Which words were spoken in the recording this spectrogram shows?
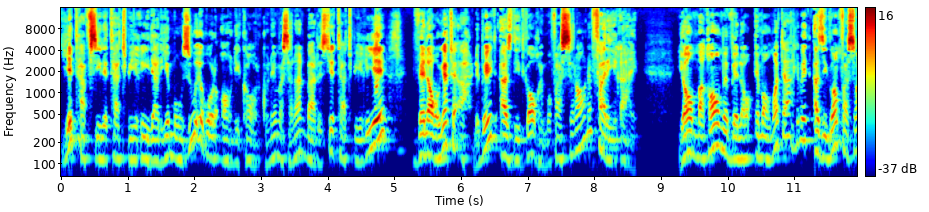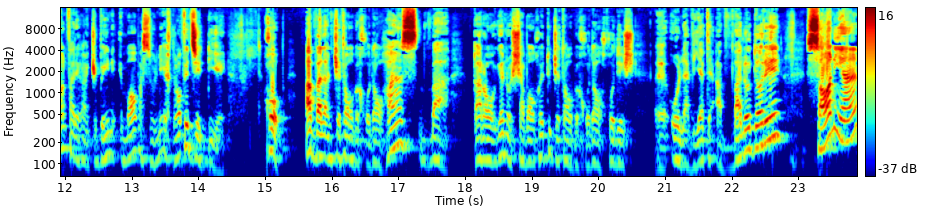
یه تفسیر تطبیقی در یه موضوع قرآنی کار کنه مثلا بررسی تطبیقی ولایت اهل بیت از دیدگاه مفسران فریقین یا مقام ولا امامت اهل بیت از دیدگاه مفسران فریقین که بین امام و سنی اختلاف جدیه. خب اولا کتاب خدا هست و قراین و شواهد تو کتاب خدا خودش اولویت اولو داره. ثانیا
